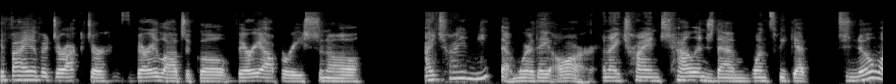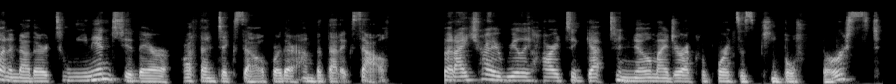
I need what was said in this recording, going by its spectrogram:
If I have a director who's very logical, very operational, I try and meet them where they are. And I try and challenge them once we get to know one another to lean into their authentic self or their empathetic self but I try really hard to get to know my direct reports as people first.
